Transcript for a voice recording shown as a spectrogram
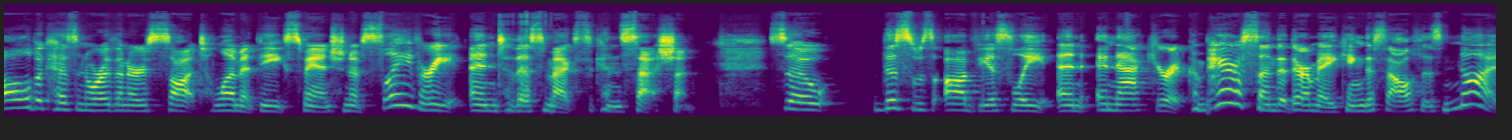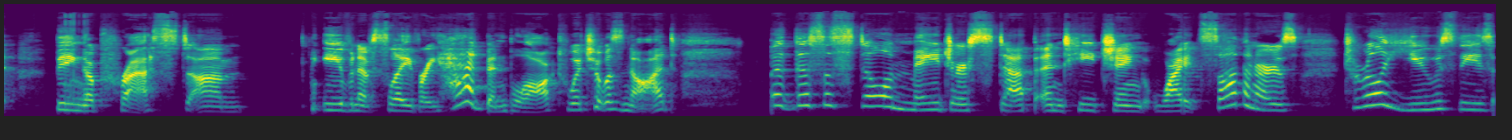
all because Northerners sought to limit the expansion of slavery into this Mexican cession. So, this was obviously an inaccurate comparison that they're making. The South is not being oppressed, um, even if slavery had been blocked, which it was not. But this is still a major step in teaching white Southerners to really use these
